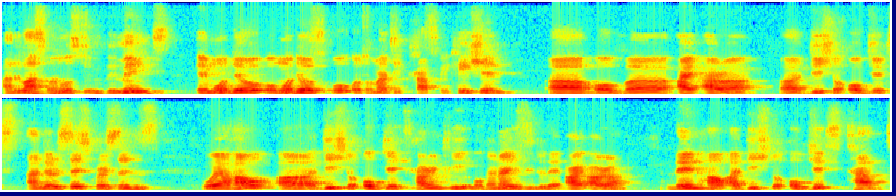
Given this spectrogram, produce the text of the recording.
and the last one was to implement a model or models for automatic classification of uh, IRA uh, digital objects. And the research questions were how are digital objects currently organized into the IRA, then how are digital objects tagged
